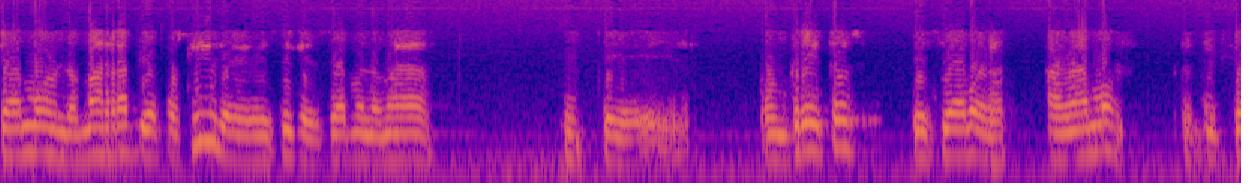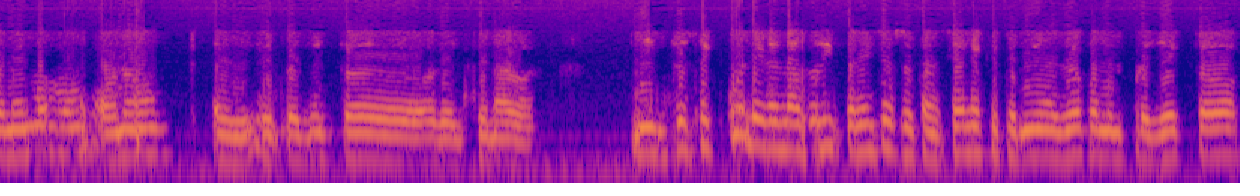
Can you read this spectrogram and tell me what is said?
seamos lo más rápido posible, es decir, que seamos lo más este, concretos, decía, bueno, hagamos, reflexionemos o no el, proyecto del senador. Y entonces, ¿cuáles eran las dos diferencias sustanciales que tenía yo con el proyecto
